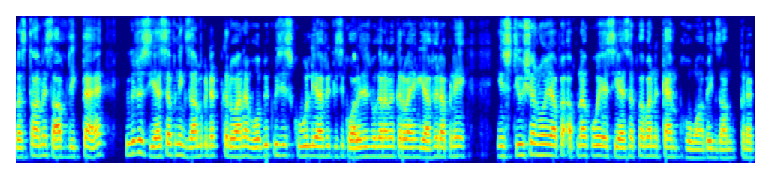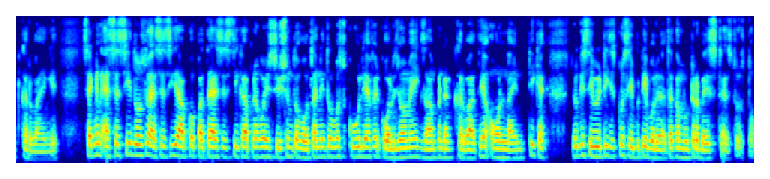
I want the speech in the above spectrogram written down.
रास्ता हमें साफ़ दिखता है क्योंकि जो C S F exam conduct करवाना है, वो भी किसी स्कूल या फिर किसी कॉलेज वगैरह में करवाएँगे या फिर अपने इंस्टीट्यूशन हो या फिर अपना कोई सी एस एफ़ का अपना कैंप हो, वहाँ पे एग्ज़ाम कंडक्ट करवाएँगे। सेकंड एस एस सी दोस्तों एस एस सी आपको पता है एस एस सी का अपना कोई इंस्टीट्यूशन तो होता नहीं तो वो स्कूल या फिर कॉलेजों में एग्ज़ाम कंडक्ट करवाते हैं ऑनलाइन ठीक है? जो कि सीबीटी जिसको सीबीटी बोला जाता है कंप्यूटर बेस्ड टेस्ट दोस्तों।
